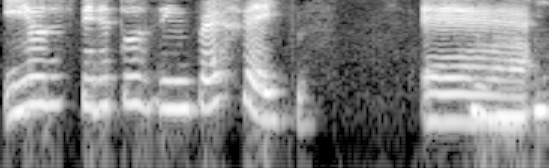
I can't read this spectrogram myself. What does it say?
e os espíritos imperfeitos. É, uhum.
